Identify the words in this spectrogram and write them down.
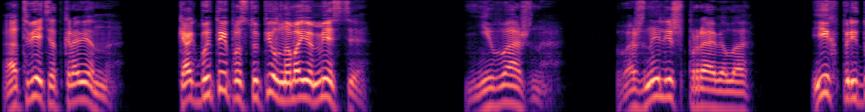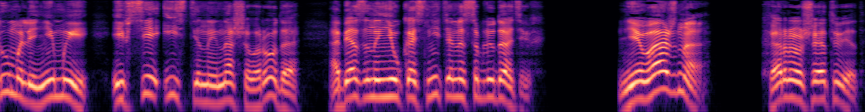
«Ответь откровенно! Как бы ты поступил на моем месте?» «Неважно. Важны лишь правила. Их придумали не мы, и все истинные нашего рода обязаны неукоснительно соблюдать их. «Неважно?» Хороший ответ.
